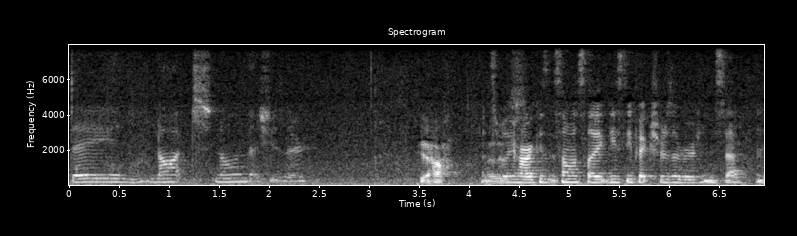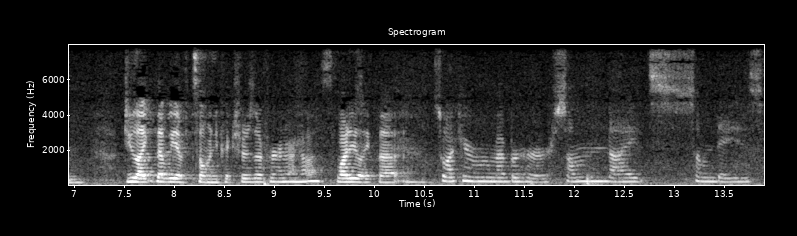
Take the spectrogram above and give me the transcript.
day and not knowing that she's there. Yeah, It's that really is- hard because it's almost like you see pictures of her and stuff. And do you like that we have so many pictures of her in our house? Why do you like that? So I can remember her. Some nights, some days,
